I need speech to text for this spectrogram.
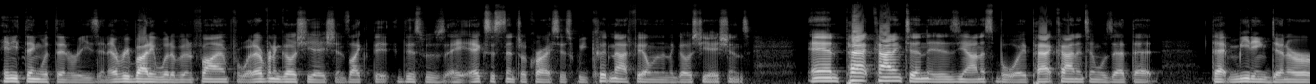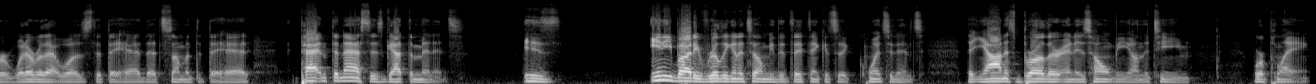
Anything within reason. Everybody would have been fine for whatever negotiations. Like th- this was a existential crisis. We could not fail in the negotiations. And Pat Connaughton is Giannis' boy. Pat Connaughton was at that that meeting dinner or whatever that was that they had, that summit that they had. Pat Thanasis got the minutes. Is anybody really going to tell me that they think it's a coincidence that Giannis' brother and his homie on the team were playing,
